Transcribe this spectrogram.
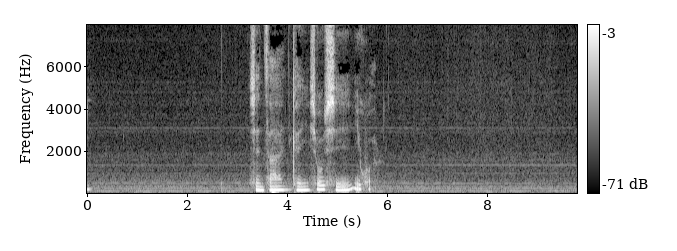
现在你可以休息一会儿。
